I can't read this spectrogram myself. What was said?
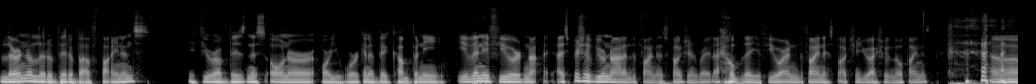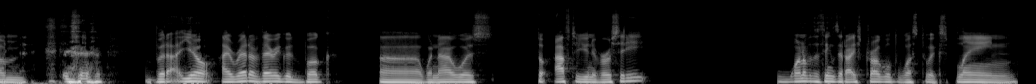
learn a little bit about finance. If you're a business owner or you work in a big company, even if you're not, especially if you're not in the finance function, right? I hope that if you are in the finance function, you actually know finance. um, but I, you know, I read a very good book uh, when I was so after university. One of the things that I struggled was to explain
